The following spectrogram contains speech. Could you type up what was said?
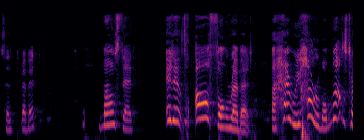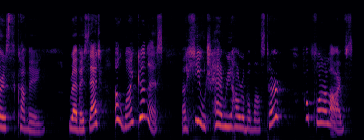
said Rabbit. Mouse said, It is awful, Rabbit. A hairy, horrible monster is coming. Rabbit said, Oh my goodness, a huge, hairy, horrible monster? Hope for our lives.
